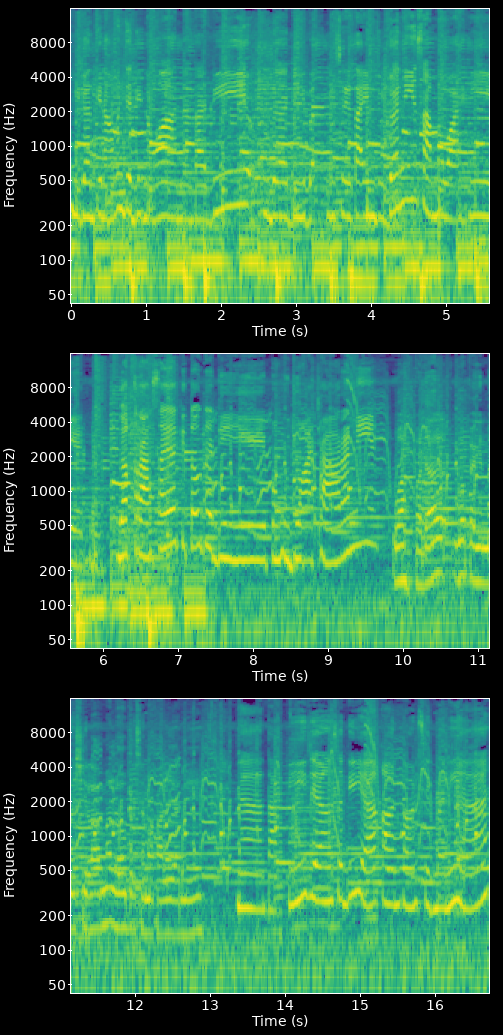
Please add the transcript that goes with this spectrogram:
diganti nama jadi Noah. Nah, tadi udah di- diceritain juga nih sama Wahid. Gak kerasa ya kita udah di penghujung acara nih. Wah, padahal gue pengen masih lama loh bersama kalian nih. Nah, tapi jangan sedih ya kawan-kawan Sigmania.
